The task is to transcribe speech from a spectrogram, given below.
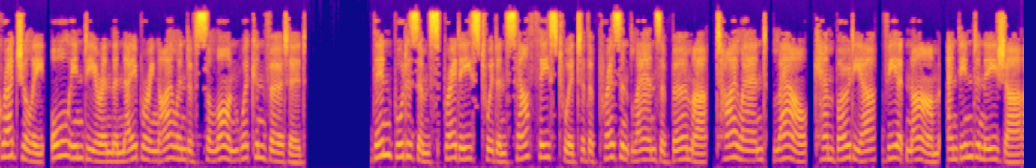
Gradually, all India and the neighbouring island of Ceylon were converted. Then Buddhism spread eastward and southeastward to the present lands of Burma, Thailand, Laos, Cambodia, Vietnam, and Indonesia.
